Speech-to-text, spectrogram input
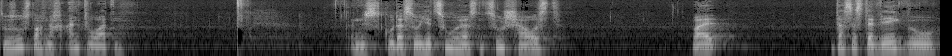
Du suchst noch nach Antworten. Dann ist es gut, dass du hier zuhörst und zuschaust, weil das ist der Weg, wo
